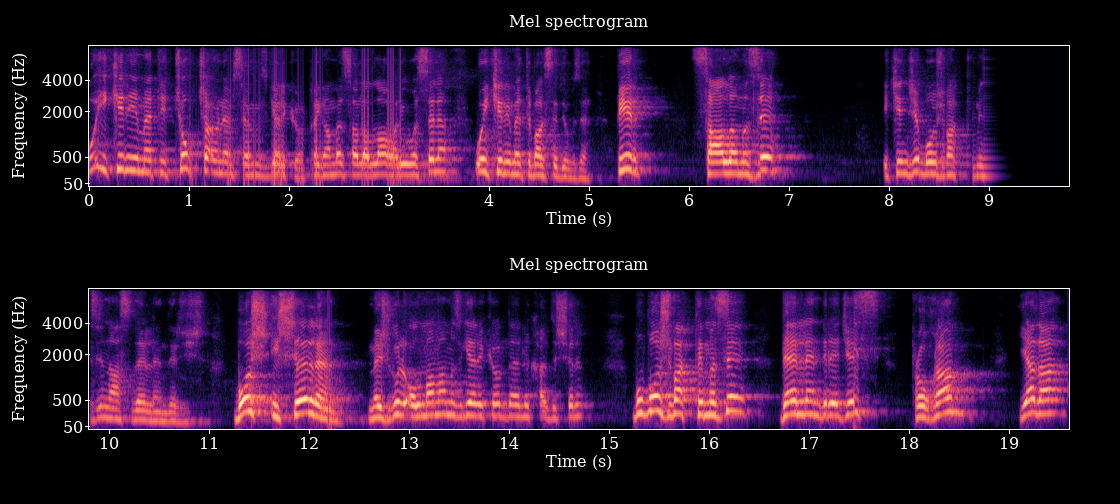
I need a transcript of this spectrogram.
Bu iki nimeti çokça önemsememiz gerekiyor. Peygamber sallallahu aleyhi ve sellem bu iki nimeti bahsediyor bize. Bir, sağlığımızı. ikinci boş vaktimizi nasıl değerlendireceğiz? Boş işlerle meşgul olmamamız gerekiyor değerli kardeşlerim. Bu boş vaktimizi değerlendireceğiz program ya da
